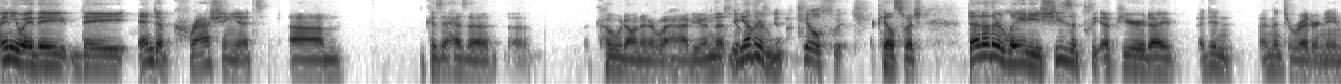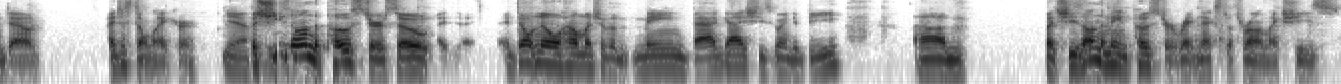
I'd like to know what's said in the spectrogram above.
anyway, they they end up crashing it um, because it has a, a code on it or what have you, and the, the other kill switch. kill switch. That other lady, she's appeared. I I didn't. I meant to write her name down. I just don't like her. Yeah, But she's on the poster, so I, I don't know how much of a main bad guy she's going to be. Um, but she's on the main poster right next to Thrawn, like she's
